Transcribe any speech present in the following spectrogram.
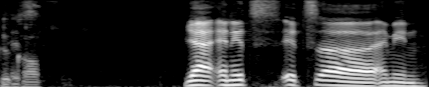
Good It's- call. Yeah, and it's it's uh I mean,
